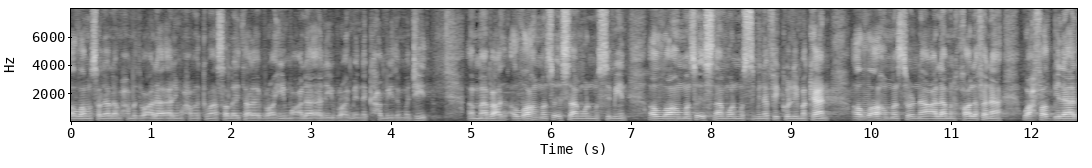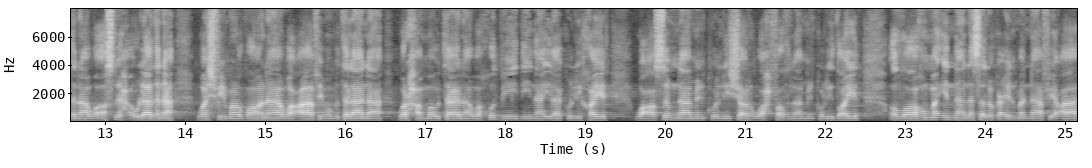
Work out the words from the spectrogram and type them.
اللهم صل على محمد وعلى آل محمد كما صليت على إبراهيم وعلى آل إبراهيم إنك حميد مجيد. أما بعد اللهم انصر الإسلام والمسلمين. اللهم انصر الإسلام والمسلمين في كل مكان. اللهم انصرنا على من خالفنا. واحفظ بلادنا وأصلح أولادنا. واشف مرضانا وعاف مبتلانا. وارحم موتانا. وخذ بأيدينا إلى كل خير. وعصمنا من كل شر واحفظنا من كل ضير اللهم إنا نسألك علما نافعا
